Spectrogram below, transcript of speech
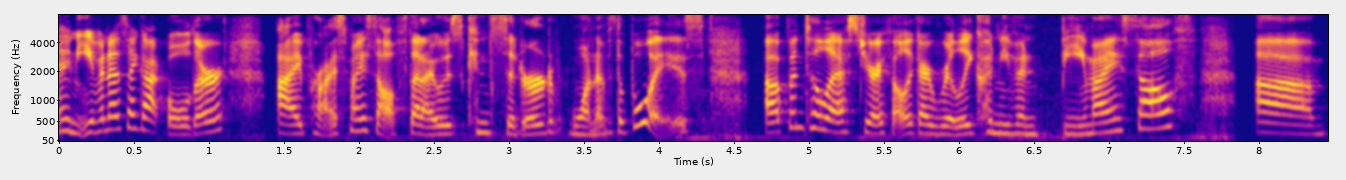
And even as I got older, I prized myself that I was considered one of the boys. Up until last year, I felt like I really couldn't even be myself um,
